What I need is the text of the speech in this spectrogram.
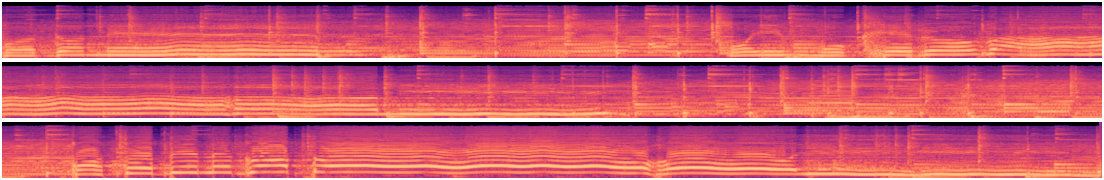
বদনে ওই মুখের কতদিন গত হইল?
